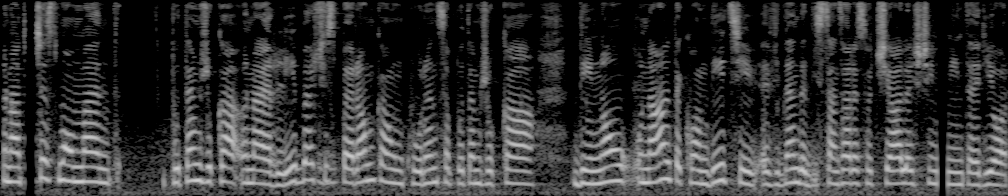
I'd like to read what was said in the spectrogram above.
În acest moment putem juca în aer liber și sperăm că în curând să putem juca din nou în alte condiții, evident, de distanțare socială și în interior.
